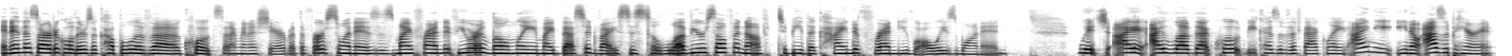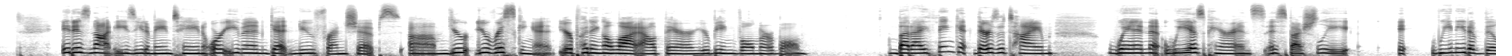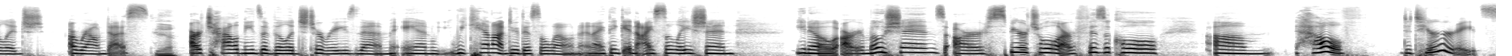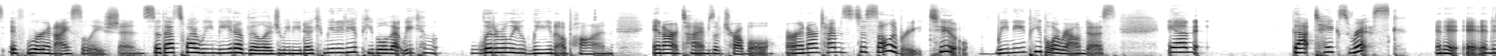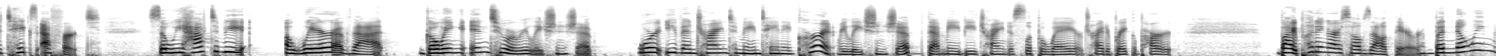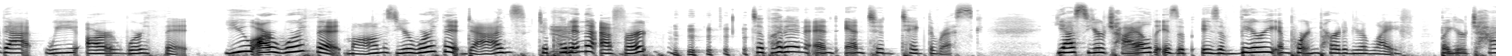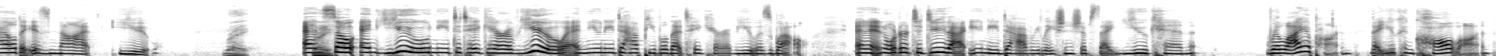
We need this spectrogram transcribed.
And in this article, there's a couple of uh, quotes that I'm going to share. But the first one is, is my friend, if you are lonely, my best advice is to love yourself enough to be the kind of friend you've always wanted. Which I, I love that quote because of the fact, like, I need, you know, as a parent, it is not easy to maintain or even get new friendships. Um, you're you're risking it. You're putting a lot out there. You're being vulnerable. But I think there's a time when we as parents, especially, it, we need a village around us. Yeah. Our child needs a village to raise them, and we cannot do this alone. And I think in isolation, you know, our emotions, our spiritual, our physical um, health deteriorates if we're in isolation. So that's why we need a village. We need a community of people that we can literally lean upon in our times of trouble or in our times to celebrate too. We need people around us. And that takes risk and it and it takes effort. So we have to be aware of that going into a relationship or even trying to maintain a current relationship that may be trying to slip away or try to break apart by putting ourselves out there, but knowing that we are worth it. You are worth it, moms. You're worth it, dads, to put in the effort, to put in and and to take the risk. Yes, your child is a is a very important part of your life, but your child is not you. Right. And Right. so, and you need to take care of you, and you need to have people that take care of you as well. And in order to do that, you need to have relationships that you can rely upon, that you can call on.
